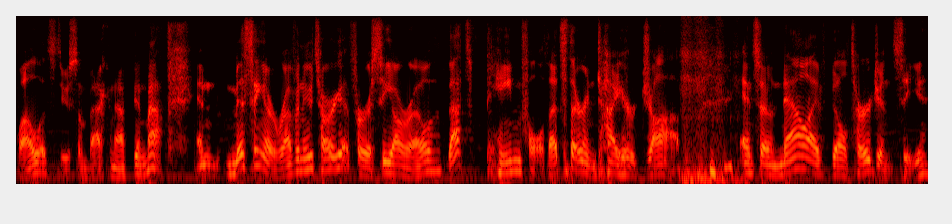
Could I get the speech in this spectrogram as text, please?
Well, let's do some back and napkin math. And missing a revenue target for a CRO, that's painful. That's their entire job. and so now I've built urgency.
